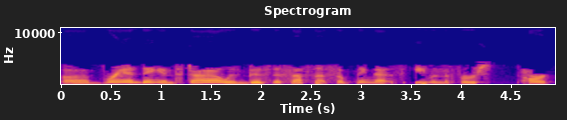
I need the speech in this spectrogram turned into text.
uh, branding and style and business, that's not something that's even the first part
